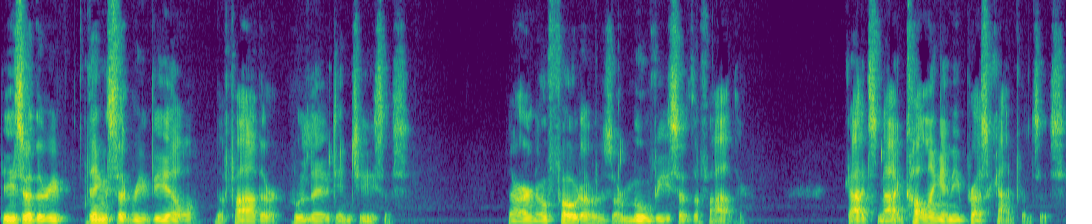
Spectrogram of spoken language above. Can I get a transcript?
These are the re- things that reveal the Father who lived in Jesus. There are no photos or movies of the Father. God's not calling any press conferences.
